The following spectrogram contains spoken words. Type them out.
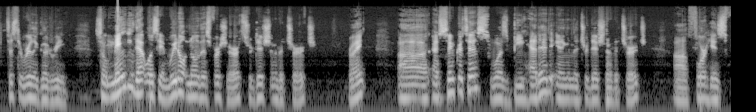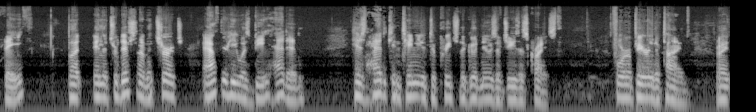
It's just a really good read. So maybe that was him. We don't know this for sure. It's tradition of the church, right? Uh, Asyncritus was beheaded in the tradition of the church uh, for his faith. But in the tradition of the church, after he was beheaded, his head continued to preach the good news of Jesus Christ for a period of time, right?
